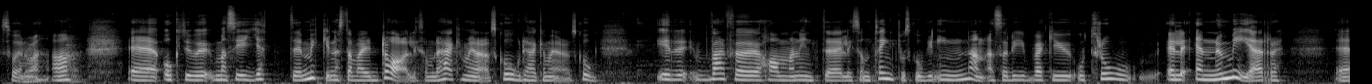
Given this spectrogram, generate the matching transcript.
Så är det va? Mm. Ja. Eh, och det, man ser jättemycket nästan varje dag. Liksom, det här kan man göra av skog, det här kan man göra av skog. Det, varför har man inte liksom tänkt på skogen innan? Alltså det verkar ju otro... Eller ännu mer eh,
